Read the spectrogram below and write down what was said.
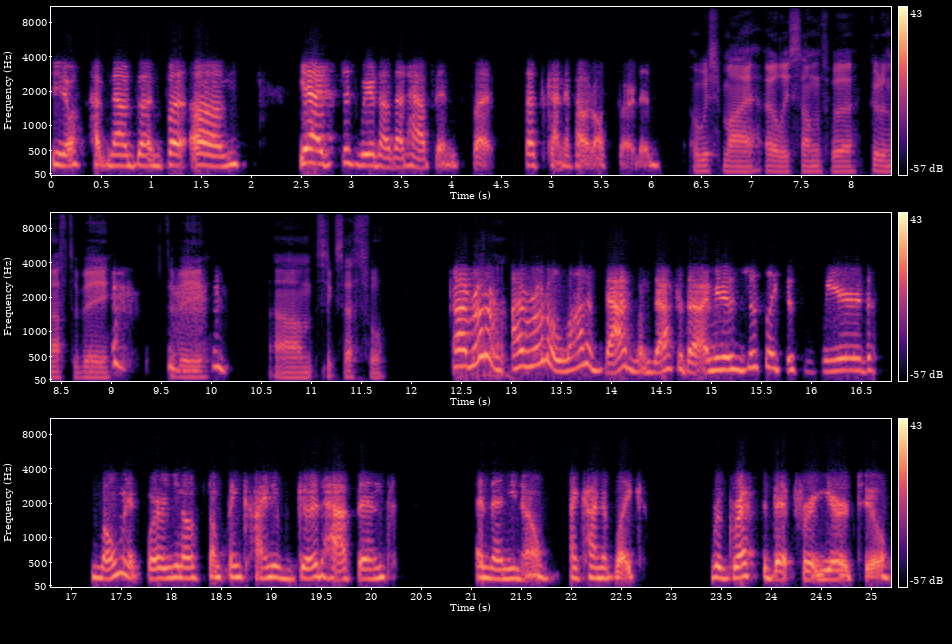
you know, have now done. But um yeah, it's just weird how that happens, but that's kind of how it all started. I wish my early songs were good enough to be to be um, successful. I wrote a I wrote a lot of bad ones after that. I mean, it was just like this weird moment where, you know, something kind of good happened and then, you know, I kind of like regressed a bit for a year or two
